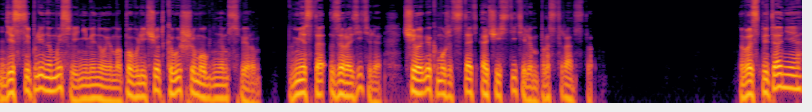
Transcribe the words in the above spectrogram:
Дисциплина мысли неминуемо повлечет к высшим огненным сферам. Вместо заразителя человек может стать очистителем пространства. Воспитание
